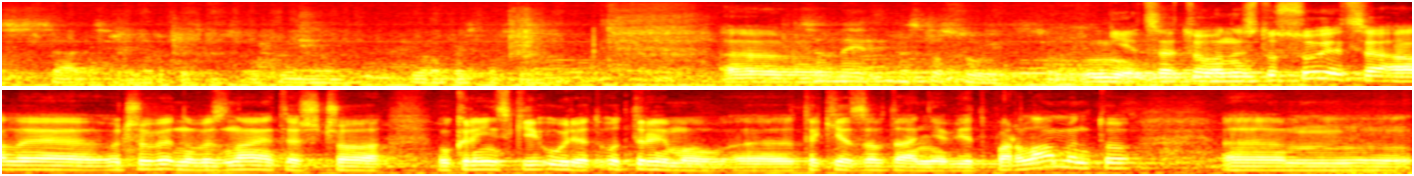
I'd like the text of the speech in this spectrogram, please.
з Європейської України Європейського Союзу? Це не, не стосується. Ні, це цього не стосується, але очевидно, ви знаєте, що український уряд отримав е, таке завдання від парламенту. Ем,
